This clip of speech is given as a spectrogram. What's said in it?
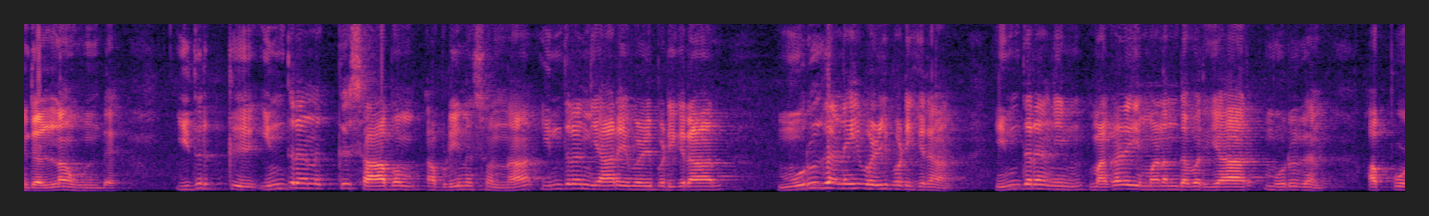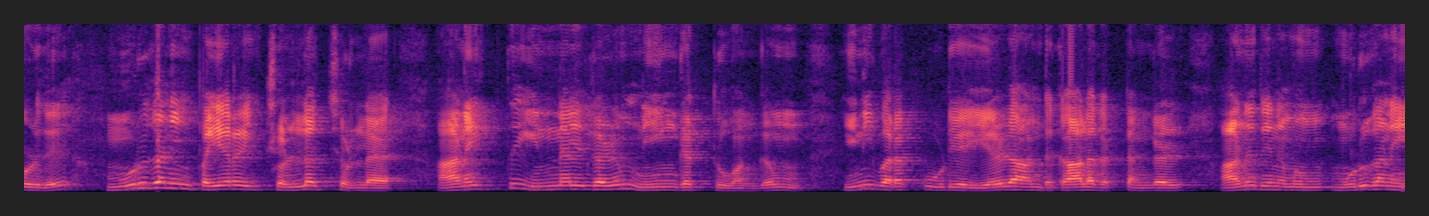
இதெல்லாம் உண்டு. இதற்கு இந்திரனுக்கு சாபம் அப்படின்னு சொன்னால் இந்திரன் யாரை வழிபடுகிறான்? முருகனை வழிபடுகிறான். இந்திரனின் மகளை மணந்தவர் யார்? முருகன். அப்பொழுது முருகனின் பெயரை சொல்ல சொல்ல அனைத்து இன்னல்களும் நீங்க துவங்கும். இனி வரக்கூடிய ஏழாண்டு காலகட்டங்கள் அனுதினமும் முருகனை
